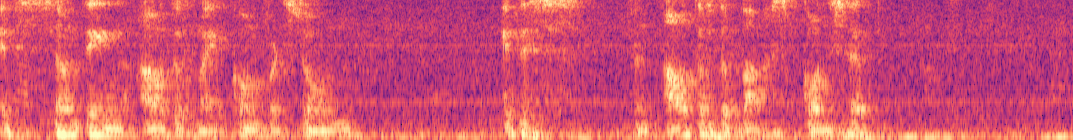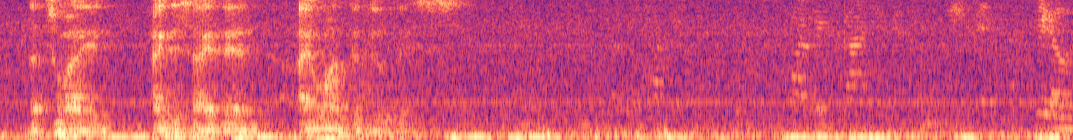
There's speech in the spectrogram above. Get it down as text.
it's something out of my comfort zone. It is an out-of-the-box concept. That's why I decided I want to do this. Having done and completed the film,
